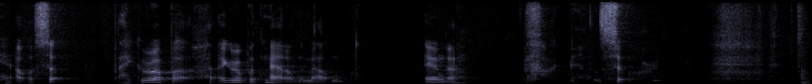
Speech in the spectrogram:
yeah, what's up? I grew up. Uh, I grew up with Matt on the mountain, and uh, fuck, man, that's so hard.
